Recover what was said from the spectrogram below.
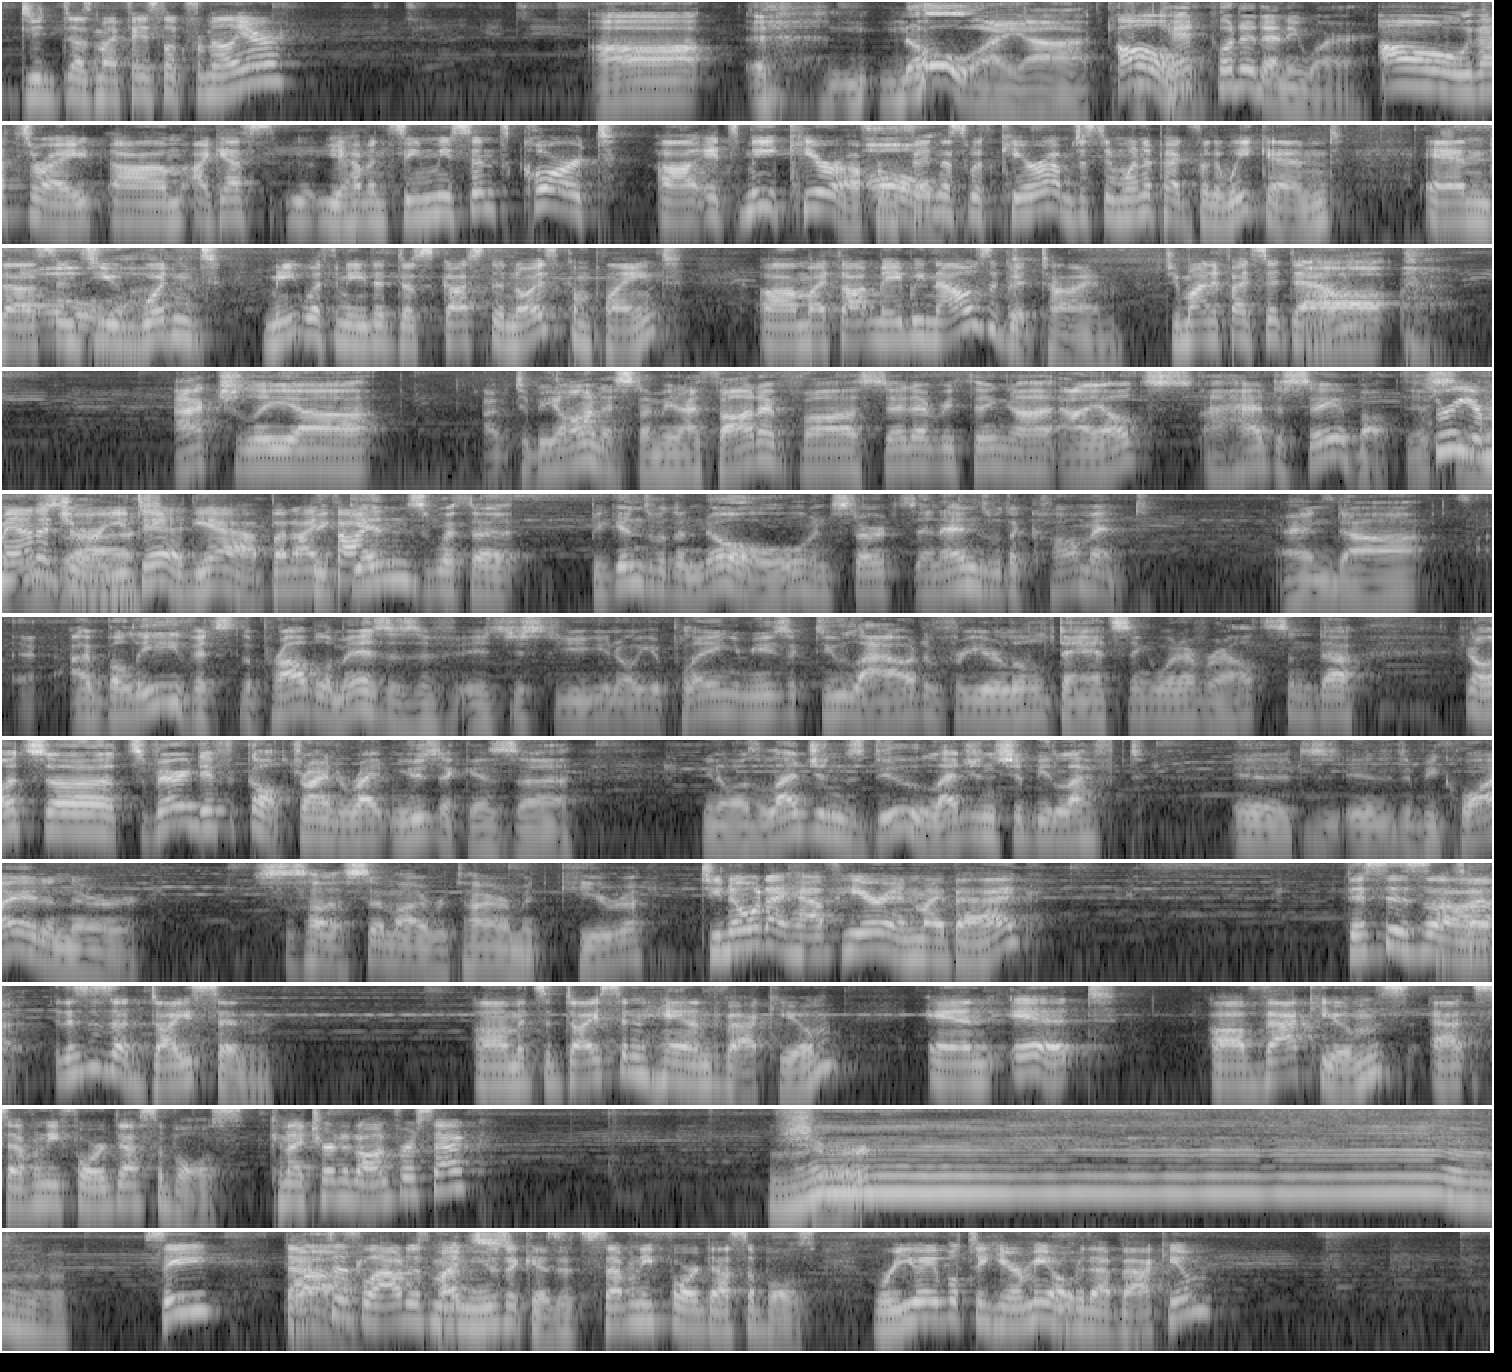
did, does my face look familiar? Uh, no, I uh, c- Oh. can't put it anywhere. Oh, that's right. Um, I guess you haven't seen me since court. Uh, it's me, Kira, from Oh. Fitness with Kira. I'm just in Winnipeg for the weekend. And uh, since you Oh. wouldn't meet with me to discuss the noise complaint, um, I thought maybe now's a good time. Do you mind if I sit down? Uh, Actually, uh, uh, to be honest, I mean, I thought I've uh, said everything I, I else I had to say about this. Through your it was, manager, uh, you did, yeah. But I thought. begins with a begins with a no and starts and ends with a comment and uh i believe it's the problem is is if it's just you you know you're playing your music too loud for your little dancing whatever else and uh you know it's uh it's very difficult trying to write music as uh you know as legends do legends should be left uh, to, uh, to be quiet in their s- semi-retirement kira Do you know what I have here in my bag? This is uh, this is a Dyson. Um, it's a Dyson hand vacuum, and it uh, vacuums at 74 decibels. Can I turn it on for a sec? sure See, that's Wow. as loud as my That's- music is. It's 74 decibels. Were you able to hear me over that vacuum?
